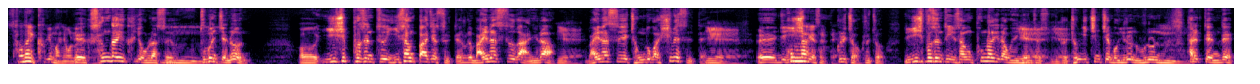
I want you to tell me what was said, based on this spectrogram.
상당히 크게 많이 예, 올랐어요. 상당히 크게 올랐어요. 음. 두 번째는 어, 20% 이상 빠졌을 때, 그러니까 마이너스가 아니라 예. 마이너스의 정도가 심했을 때, 예. 예, 이제 폭락했을 때. 그렇죠, 그렇죠. 20% 이상은 폭락이라고 얘기했지 예, 않습니까? 예. 경기 침체 뭐 이런 운운 음. 할 때인데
